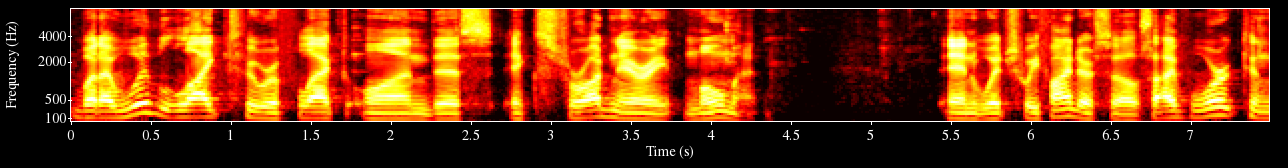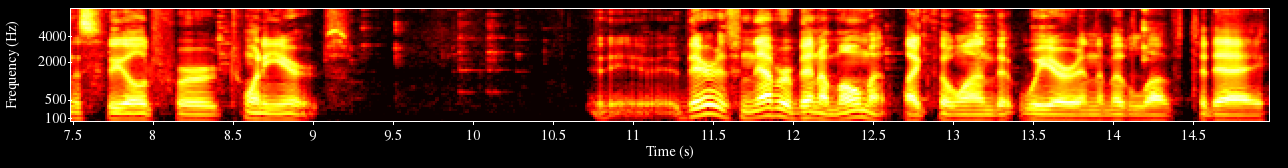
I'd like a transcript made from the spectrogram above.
but I would like to reflect on this extraordinary moment in which we find ourselves. I've worked in this field for 20 years. There has never been a moment like the one that we are in the middle of today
